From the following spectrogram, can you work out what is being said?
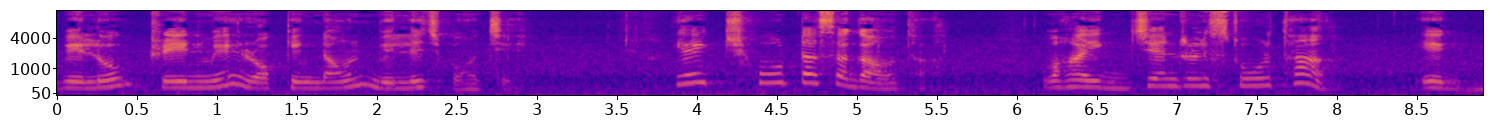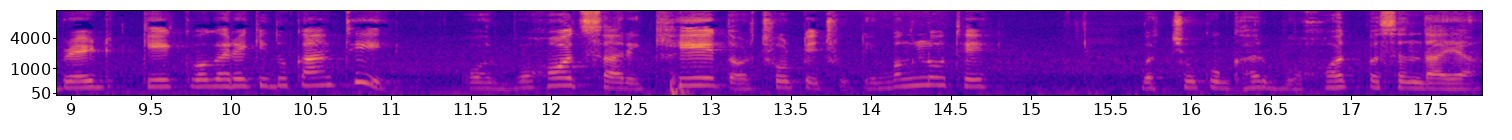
वे लोग ट्रेन में रॉकिंग डाउन विलेज पहुँचे। यह एक छोटा सा गाँव था। वहाँ एक जनरल स्टोर था। एक ब्रेड केक वगैरह की दुकान थी और बहुत सारे खेत और छोटे छोटे बंगलों थे। बच्चों को घर बहुत पसंद आया।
